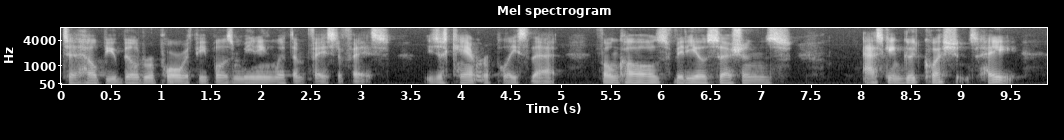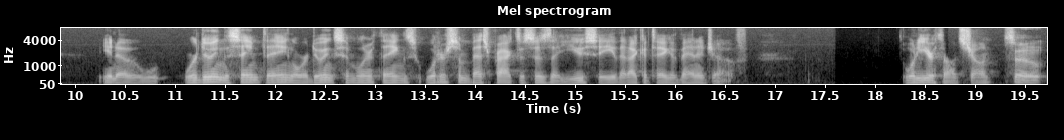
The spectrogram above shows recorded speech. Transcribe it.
to help you build rapport with people is meeting with them face to face. You just can't hmm. replace that. Phone calls, video sessions, asking good questions. Hey, you know, we're doing the same thing or we're doing similar things. What are some best practices that you see that I could take advantage of? What are your thoughts, John? So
